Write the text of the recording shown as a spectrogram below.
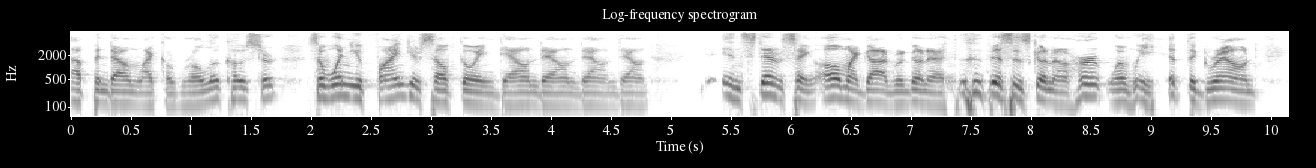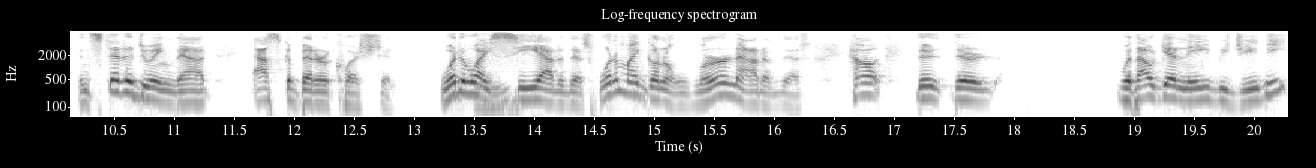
up and down like a roller coaster. So when you find yourself going down, down, down, down, instead of saying, "Oh my God, we're gonna, this is gonna hurt when we hit the ground," instead of doing that, ask a better question. What do mm-hmm. I see out of this? What am I going to learn out of this? How there, there, without getting EBGB,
